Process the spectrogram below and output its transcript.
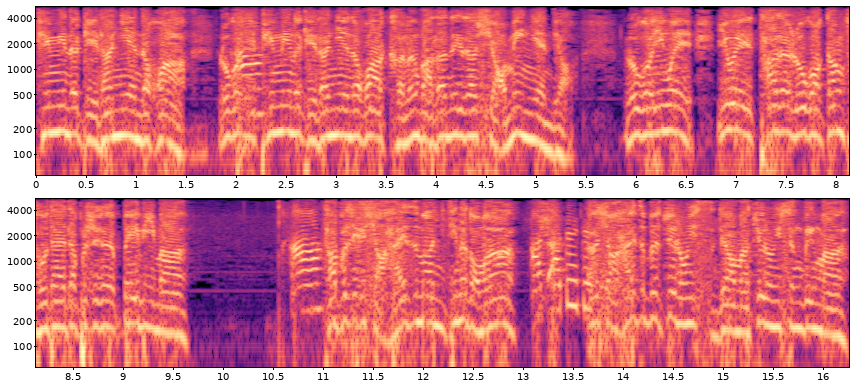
拼命的给他念的话，如果你拼命的给他念的话，可能把他那条小命念掉。如果因为因为他的如果刚投胎，他不是个 baby 吗？啊，他不是一个小孩子吗？你听得懂吗？啊啊，对对。小孩子不是最容易死掉吗？最容易生病吗？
